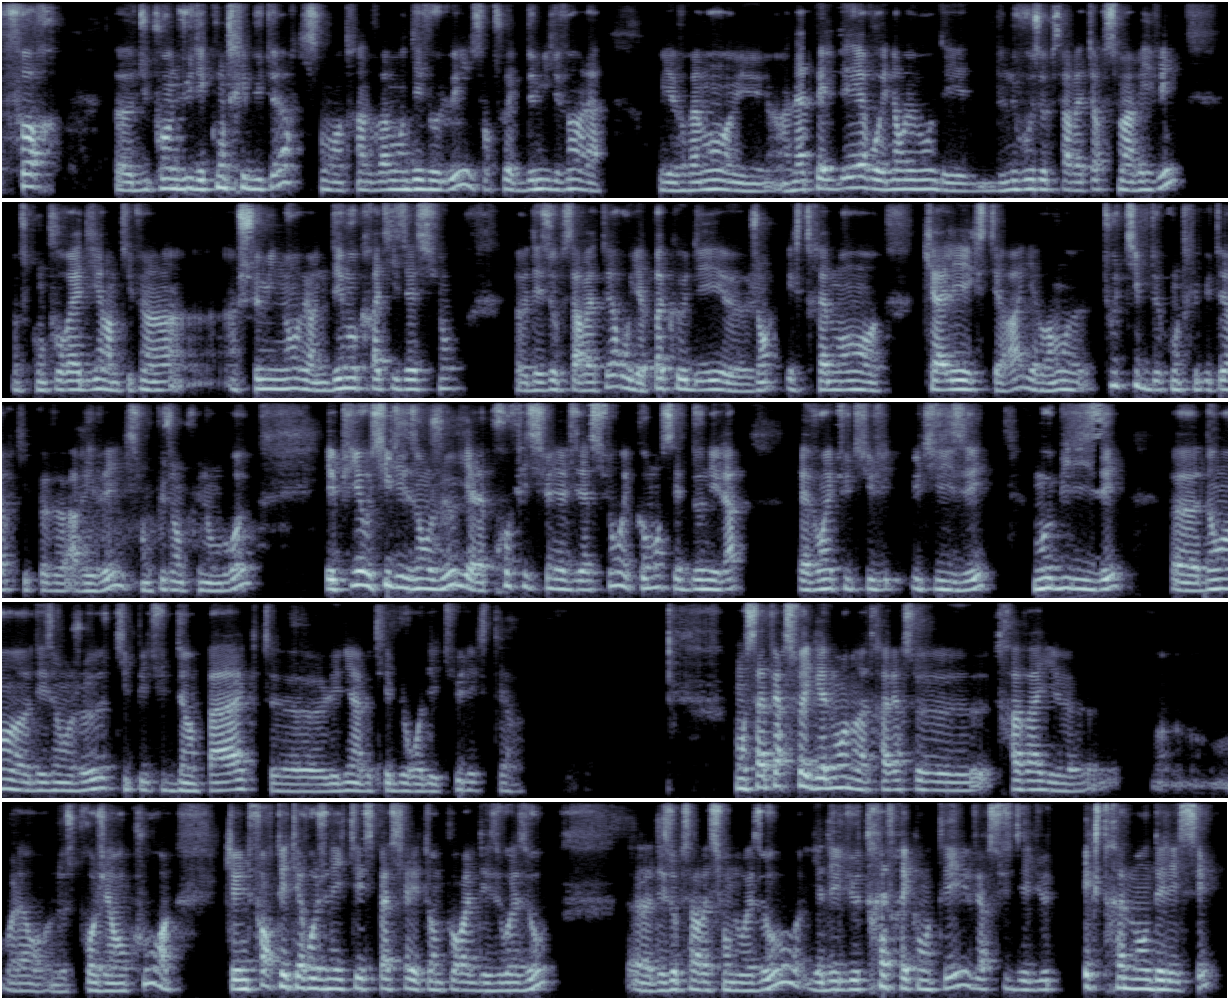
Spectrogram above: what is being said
fort du point de vue des contributeurs qui sont en train vraiment d'évoluer, surtout avec 2020, là, où il y a vraiment eu un appel d'air, où énormément de nouveaux observateurs sont arrivés, ce qu'on pourrait dire un petit peu un, cheminement vers une démocratisation euh, des observateurs, où il n'y a pas que des euh, gens extrêmement euh, calés, etc. Il y a vraiment tout type de contributeurs qui peuvent arriver, ils sont de plus en plus nombreux. Et puis il y a aussi des enjeux liés à la professionnalisation et comment ces données-là vont être utilisées, mobilisées dans des enjeux type études d'impact, les liens avec les bureaux d'études, etc. On s'aperçoit également à travers ce travail voilà, de ce projet en cours, qui a une forte hétérogénéité spatiale et temporelle des oiseaux, euh, des observations d'oiseaux. Il y a des lieux très fréquentés versus des lieux extrêmement délaissés.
